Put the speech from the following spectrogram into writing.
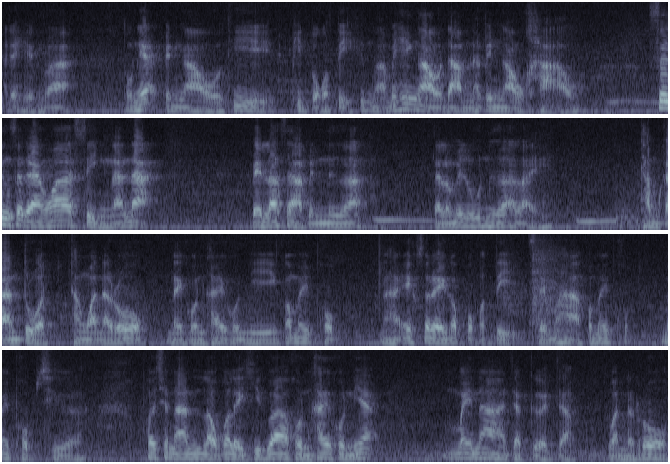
อันเนี้ยจะเห็นว่าตรงเนี้ยเป็นเงาที่ผิดปกติขึ้นมา ไม่ใช่เงาดำนะเป็นเงาขาว ซึ่งแสดงว่าสิ่งนั้นอะเป็นลักษณะเป็นเนื้อ แต่เราไม่รู้เนื้ออะไรทำการตรวจทางวัณโรค ในคนไข้คนนี้ก็ไม่พบนะเอ็กซเรย์ก็ปกติ เสมหะก็ไม่พบไม่พบเชื้อ เพราะฉะนั้นเราก็เลยคิดว่าคนไข้คนนี้ไม่น่าจะเกิดจากวัณโรค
